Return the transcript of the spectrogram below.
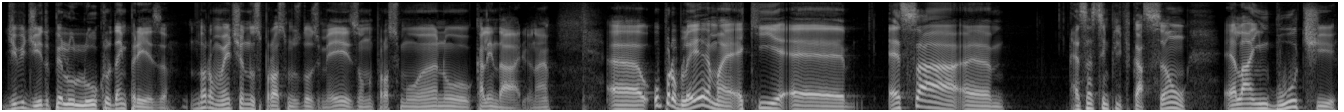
dividido pelo lucro da empresa. Normalmente nos próximos 12 meses ou no próximo ano calendário, né? É, o problema é que é, essa, é, essa simplificação ela embute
